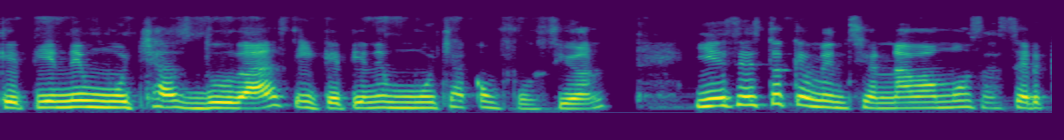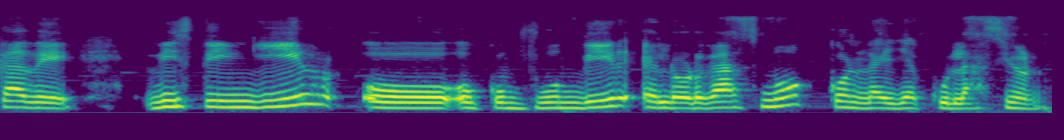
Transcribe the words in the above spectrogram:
que, tiene muchas dudas y que tiene mucha confusión. Y es esto que mencionábamos acerca de distinguir o, o confundir el orgasmo con la eyaculación.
